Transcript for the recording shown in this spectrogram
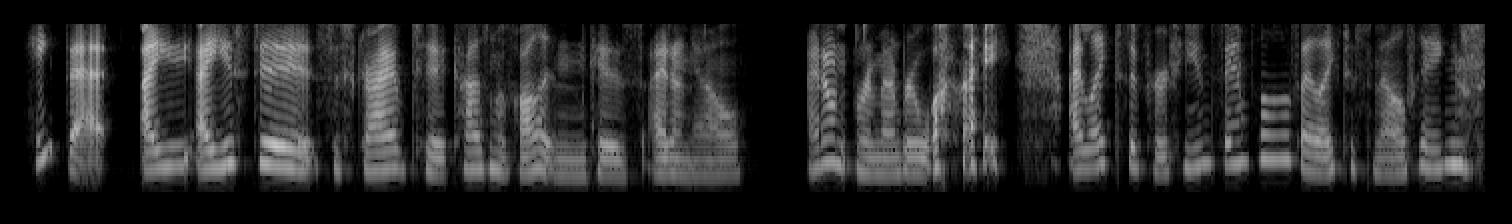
hate that. I I used to subscribe to Cosmopolitan cuz I don't know. I don't remember why. I liked the perfume samples. I like to smell things.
